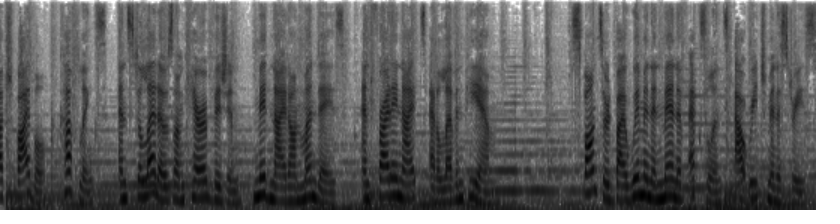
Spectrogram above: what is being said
Watch Bible, cufflinks, and stilettos on Carib Vision, midnight on Mondays, and Friday nights at 11 p.m. Sponsored by Women and Men of Excellence Outreach Ministries.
